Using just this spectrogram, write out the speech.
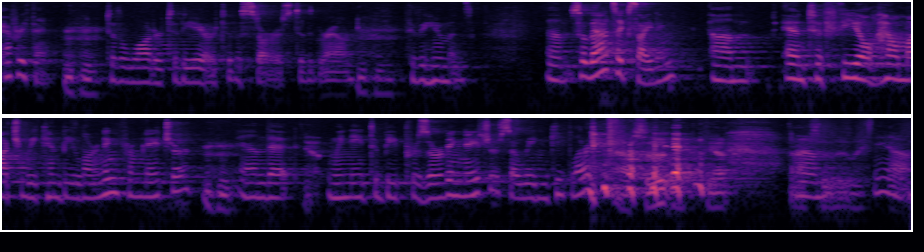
everything to the water, to the air, to the stars, to the ground, to the humans. Um, so that's exciting. Um, and to feel how much we can be learning from nature and that Yeah. we need to be preserving nature so we can keep learning. Absolutely. it. Yeah. Absolutely. Yeah.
